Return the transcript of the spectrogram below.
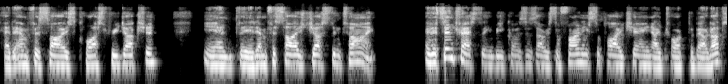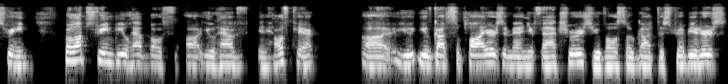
had emphasized cost reduction and they had emphasized just in time. And it's interesting because as I was defining supply chain, I talked about upstream. Well, upstream you have both. Uh, you have in healthcare, uh, you you've got suppliers and manufacturers. You've also got distributors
